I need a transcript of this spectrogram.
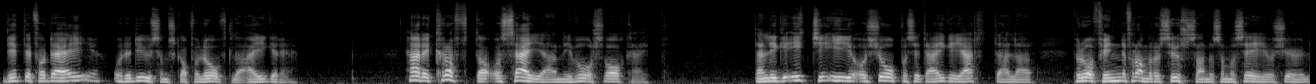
Dette er for deg, og det er du som skal få lov til å eie det. Her er krafta og seieren i vår svakhet. Den ligger ikkje i å sjå på sitt eget hjerte eller prøve å finne fram ressursene som å se i oss sjøl,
